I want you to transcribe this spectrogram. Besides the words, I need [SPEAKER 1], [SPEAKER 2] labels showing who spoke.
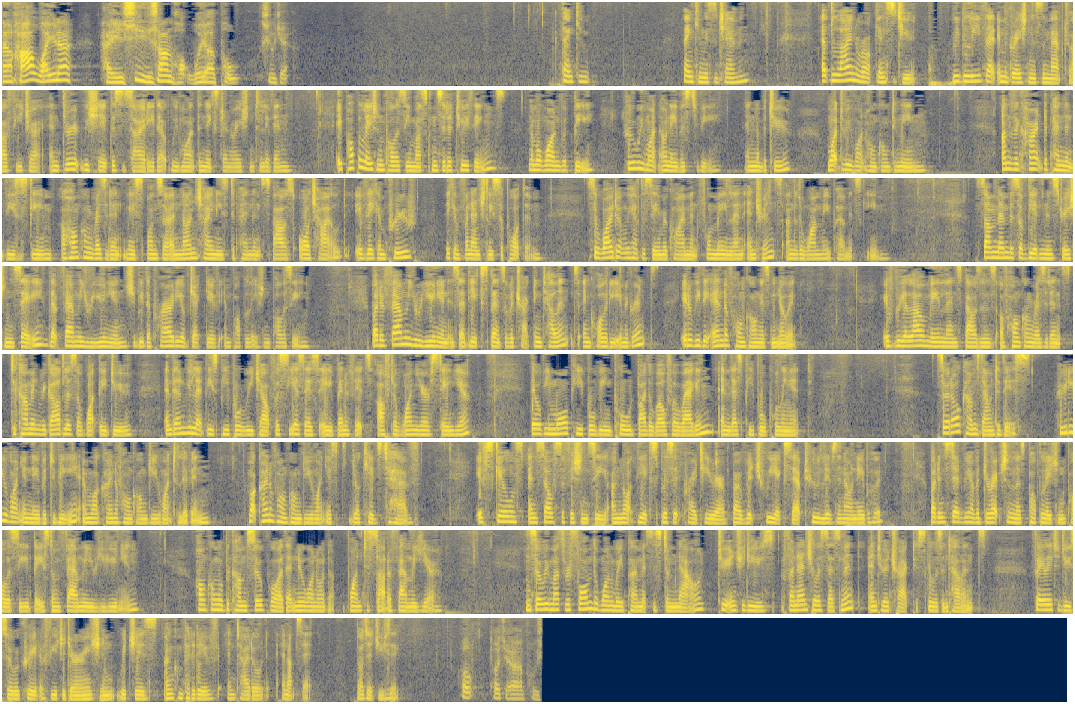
[SPEAKER 1] 诶下一位呢系狮子山学会阿蒲小姐。
[SPEAKER 2] Thank you. Thank you, Mr. Chairman. At the Lion Rock Institute, we believe that immigration is the map to our future, and through it we shape the society that we want the next generation to live in. A population policy must consider two things. Number one would be who we want our neighbours to be, and number two, what do we want Hong Kong to mean? Under the current dependent visa scheme, a Hong Kong resident may sponsor a non Chinese dependent spouse or child if they can prove they can financially support them. So why don't we have the same requirement for mainland entrants under the one-way permit scheme? Some members of the administration say that family reunion should be the priority objective in population policy. But if family reunion is at the expense of attracting talent and quality immigrants, it'll be the end of Hong Kong as we know it. If we allow mainland spouses of Hong Kong residents to come in regardless of what they do, and then we let these people reach out for CSSA benefits after one year of staying here, there will be more people being pulled by the welfare wagon and less people pulling it. So it all comes down to this. Who do you want your neighbor to be and what kind of Hong Kong do you want to live in? What kind of Hong Kong do you want your, your kids to have? If skills and self-sufficiency are not the explicit criteria by which we accept who lives in our neighborhood, but instead we have a directionless population policy based on family reunion, Hong Kong will become so poor that no one would want to start a family here. And so we must reform the one-way permit system now to introduce financial assessment and to attract skills and talents. Failure to do so will create a future generation which is uncompetitive, entitled, and upset. 多谢主席。
[SPEAKER 1] 好，多谢阿蒲。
